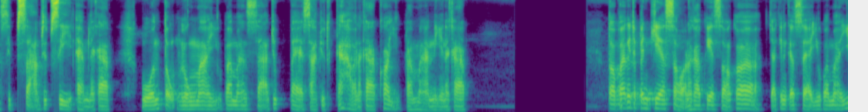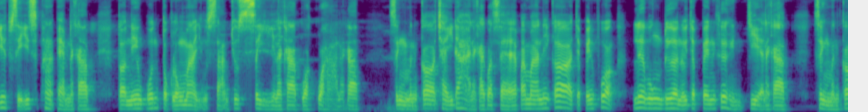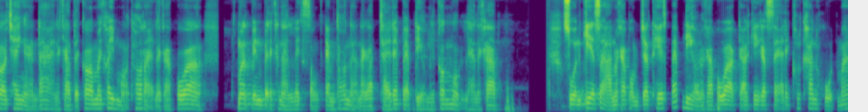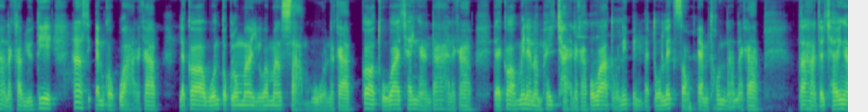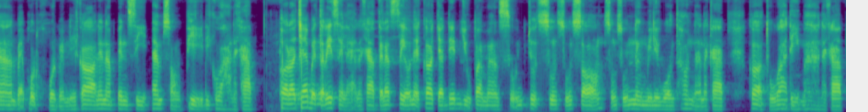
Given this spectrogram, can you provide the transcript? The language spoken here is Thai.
13-14 แอมป์นะครับ โวลต์ตกลงมาอยู่ประมาณ 3.8 3.9 นะครับ ก็อยู่ประมาณนี้นะครับ ต่อไปก็จะเป็นเกียร์2นะครับ เกียร์2ก็จะกินกระแสอยู่ประมาณ 24-25 แอมป์นะครับ ตอนนี้โวลต์ตกลงมาอยู่ 3.4 นะครับกว่าๆนะครับ ซึ่งมันก็ใช้ได้นะครับ กระแสประมาณนี้ก็จะเป็นพวกเลื่อยวงเดือนหรือจะเป็นเครื่องหินเจียนะครับ ซึ่งมันก็ใช้งานได้นะครับ แต่ก็ไม่ค่อยเหมาะเท่าไหร่นะครับ เพราะว่ามันเป็นแบตขนาดเล็ก 2 แอมป์เท่านั้นนะครับ ใช้ได้แป๊บเดียวมันก็หมดแล้วนะครับ ส่วนเกียร์3นะครับผมจะเทสแป๊บเดียวนะครับ เพราะว่าการกินกระแสเนี่ยค่อนข้างโหดมากนะครับ อยู่ที่ 50 แอมป์กว่าๆนะครับ แล้วก็วลต์ตกลงมาอยู่ประมาณ 3 โวลต์นะครับ ก็ถือว่าใช้งานได้นะครับ แต่ก็ไม่แนะนำให้ใช้นะครับ เพราะว่าตัวนี้เป็นแบตตัวเล็ก 2 แอมป์เท่านั้นนะครับ ถ้าหากจะใช้งานแบบโหดๆแบบนี้ก็แนะนำเป็น4แอมป์ 2P ดีกว่านะครับ พอเราใช้แบตเตอรี่เสร็จแล้วนะครับ แต่ละเซลล์เนี่ยก็จะเด้นอยู่ประมาณ 0.002 001มิลลิโวลต์เท่านั้นนะครับ ก็ถือว่าดีมากนะครับ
